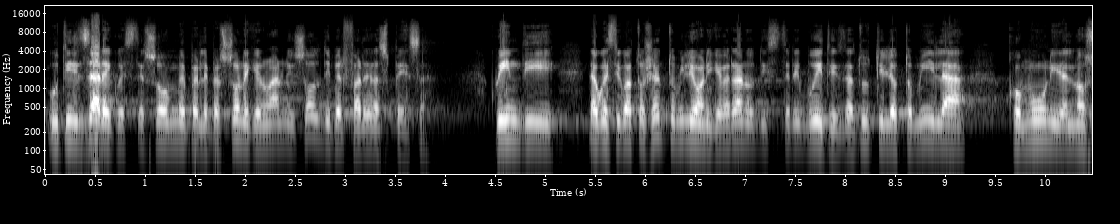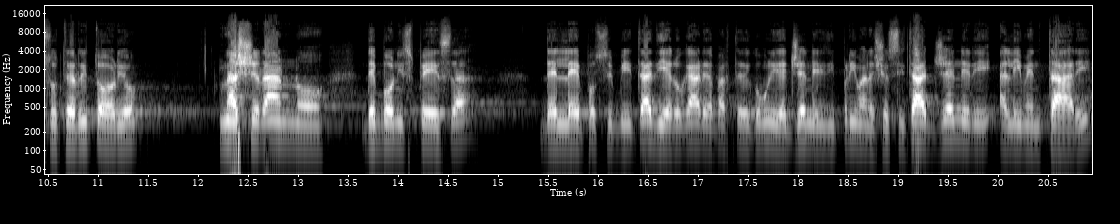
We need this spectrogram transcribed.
utilizzare queste somme per le persone che non hanno i soldi per fare la spesa. Quindi da questi 400 milioni che verranno distribuiti da tutti gli 8.000 comuni del nostro territorio nasceranno dei buoni spesa, delle possibilità di erogare da parte dei comuni dei generi di prima necessità, generi alimentari,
